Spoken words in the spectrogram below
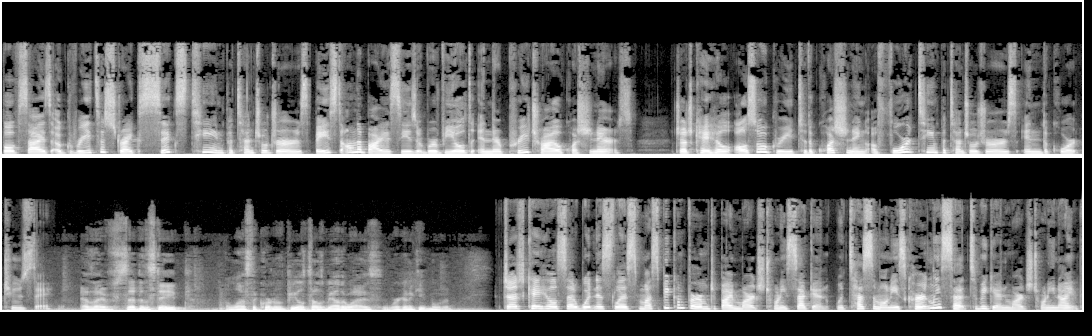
Both sides agreed to strike 16 potential jurors based on the biases revealed in their pretrial questionnaires. Judge Cahill also agreed to the questioning of 14 potential jurors in the court Tuesday. As I've said to the state, unless the Court of Appeals tells me otherwise, we're going to keep moving. Judge Cahill said witness lists must be confirmed by March 22nd, with testimonies currently set to begin March 29th.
